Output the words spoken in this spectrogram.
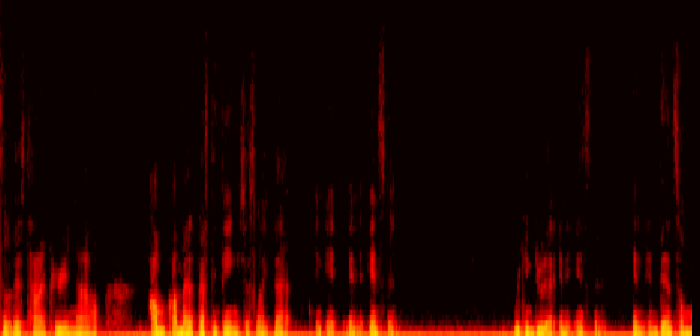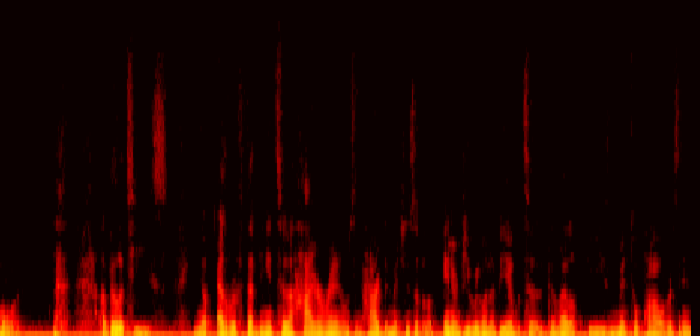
to this time period. Now, I'm I'm manifesting things just like that in in, in an instant. We can do that in an instant, and and then some more abilities. You know, as we're stepping into higher realms and higher dimensions of, of energy, we're going to be able to develop these mental powers and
